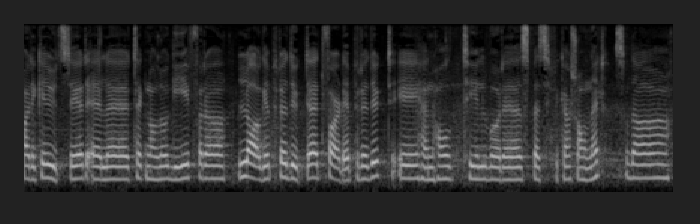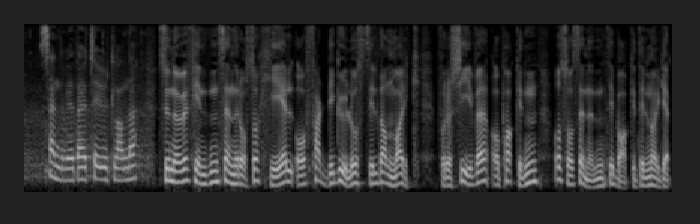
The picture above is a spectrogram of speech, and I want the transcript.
har ikke utstyr eller teknologi for å lage produktet, et ferdig produkt i henhold til våre spesifikasjoner. Så da sender vi det til utlandet. Synnøve Finden sender også hel og ferdig gulost til Danmark for å skive og pakke den, og så sende den tilbake til Norge.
